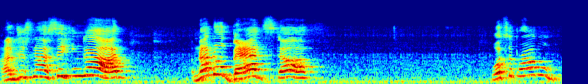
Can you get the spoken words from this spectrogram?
I'm just not seeking God. I'm not doing bad stuff. What's the problem?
